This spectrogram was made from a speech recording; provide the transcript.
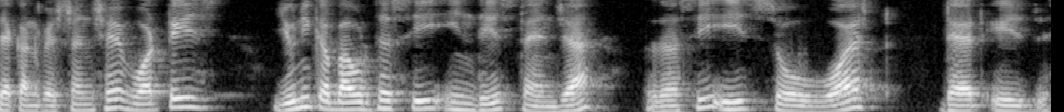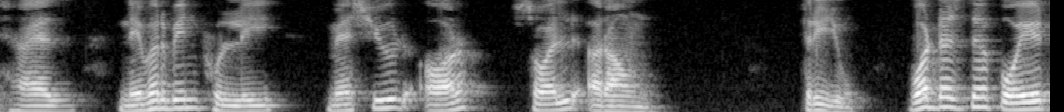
Second question છે what is unique about the sea in this stanza? The sea is so vast that it has never been fully measured or soiled around. ત્રીજું what does the poet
